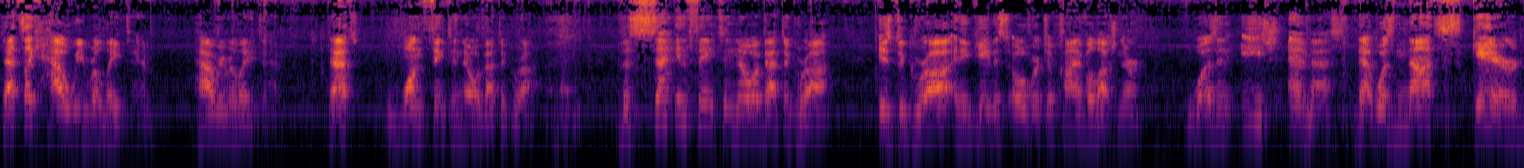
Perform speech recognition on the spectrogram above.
That's like how we relate to him. How we relate to him. That's one thing to know about the Gra. The second thing to know about the Gra is the Gra, and he gave this over to Chaim Volozhner, was an Ish Emes that was not scared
